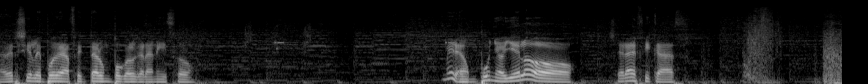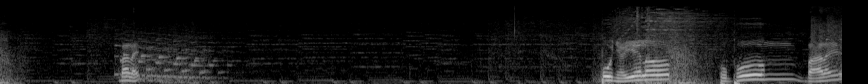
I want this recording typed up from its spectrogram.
A ver si le puede afectar un poco el granizo. Mira, un puño hielo será eficaz. Vale. Puño hielo. Pum pum. Vale.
